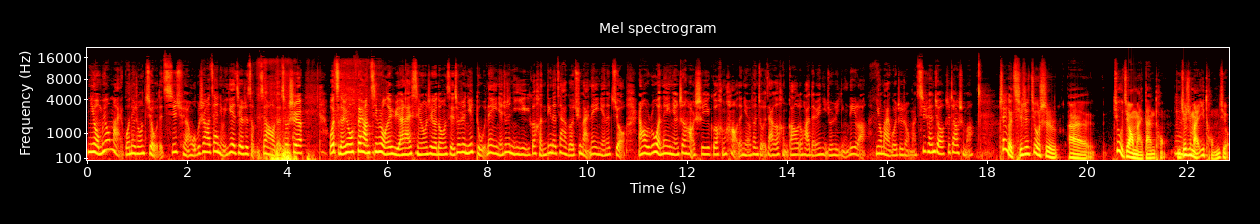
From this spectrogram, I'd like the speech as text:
你有没有买过那种酒的期权？我不知道在你们业界是怎么叫的，就是我只能用非常金融的语言来形容这个东西，就是你赌那一年，就是你以一个恒定的价格去买那一年的酒，然后如果那一年正好是一个很好的年份，酒的价格很高的话，等于你就是盈利了。你有买过这种吗？期权酒是叫什么？这个其实就是呃，就叫买单桶，你就去买一桶酒，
